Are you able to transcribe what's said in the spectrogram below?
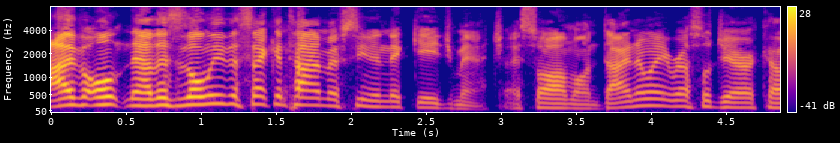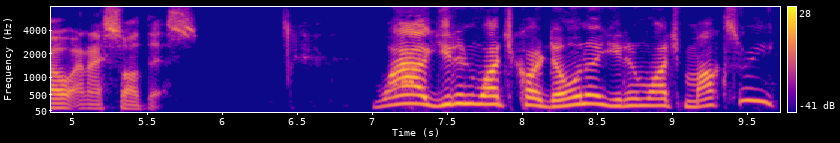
I've only now this is only the second time I've seen a Nick Gage match. I saw him on Dynamite Wrestle Jericho and I saw this. Wow, you didn't watch Cardona? You didn't watch Moxley?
